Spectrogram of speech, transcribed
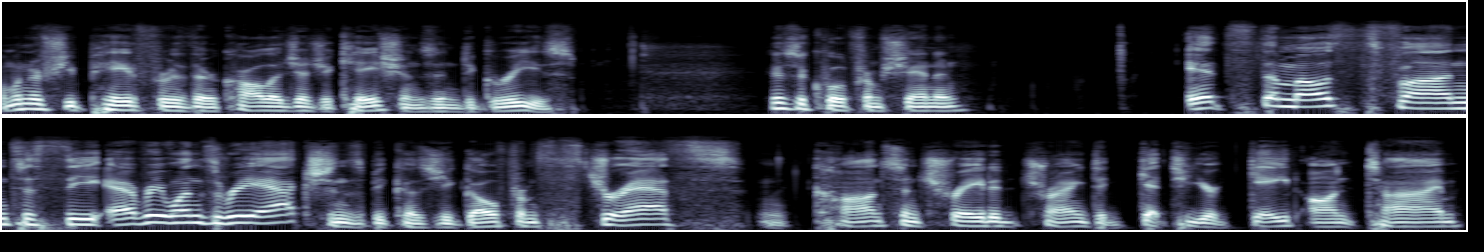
I wonder if she paid for their college educations and degrees. Here's a quote from Shannon. It's the most fun to see everyone's reactions because you go from stress and concentrated trying to get to your gate on time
